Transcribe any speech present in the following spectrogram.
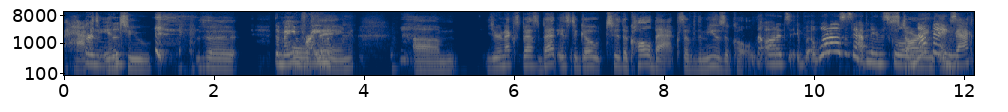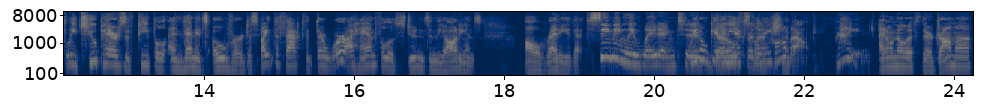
hacked the- into the The main whole frame. thing um your next best bet is to go to the callbacks of the musical The audits. What else is happening in the school? starring Nothing. exactly two pairs of people and then it's over despite the fact that there were a handful of students in the audience already that Seemingly waiting to. we don't get any explanation about. Right. I don't know if they're drama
